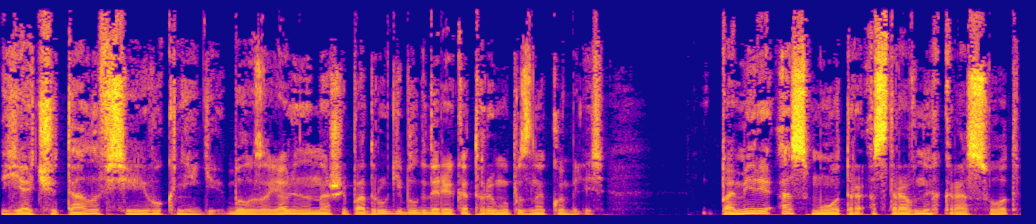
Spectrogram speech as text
«Я читала все его книги», — было заявлено нашей подруге, благодаря которой мы познакомились. По мере осмотра островных красот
